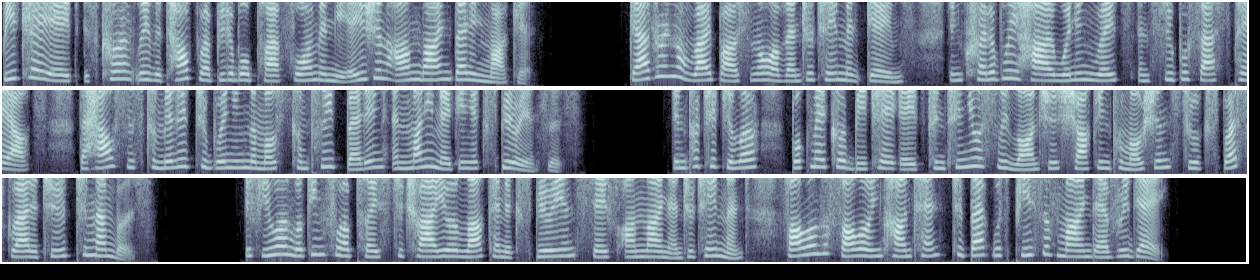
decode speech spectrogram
BK8 is currently the top reputable platform in the Asian online betting market. Gathering a ripe arsenal of entertainment games, incredibly high winning rates and super fast payouts, the house is committed to bringing the most complete betting and money-making experiences. In particular, bookmaker BK8 continuously launches shocking promotions to express gratitude to members. If you are looking for a place to try your luck and experience safe online entertainment, follow the following content to bet with peace of mind every day.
